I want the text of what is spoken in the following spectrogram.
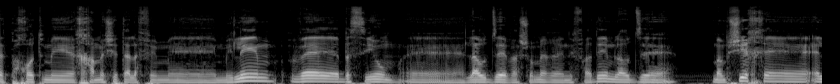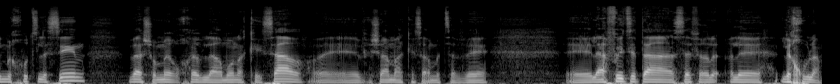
אה, קצת פחות מ-5,000 מילים, ובסיום לאוד זה והשומר נפרדים, לאוד זה ממשיך אה, אל מחוץ לסין, והשומר רוכב לארמון הקיסר, אה, ושם הקיסר מצווה אה, להפיץ את הספר לכולם.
